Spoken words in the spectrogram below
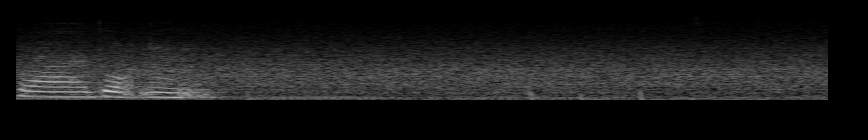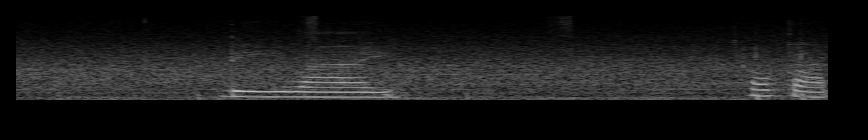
y บวกหนึ่ง dy เท่ากับ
